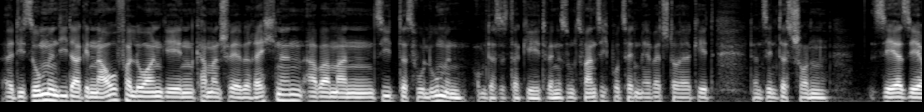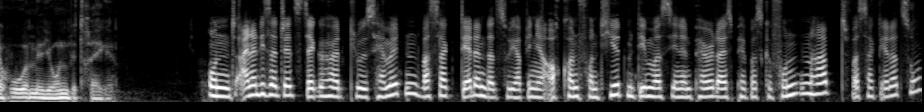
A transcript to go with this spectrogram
Äh, die Summen, die da genau verloren gehen, kann man schwer berechnen, aber man sieht das Volumen, um das es da geht. Wenn es um 20 Prozent Mehrwertsteuer geht, dann sind das schon sehr, sehr hohe Millionenbeträge. Und einer dieser Jets, der gehört Lewis Hamilton. Was sagt der denn dazu? Ihr habt ihn ja auch konfrontiert mit dem, was ihr in den Paradise Papers gefunden habt. Was sagt er dazu?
